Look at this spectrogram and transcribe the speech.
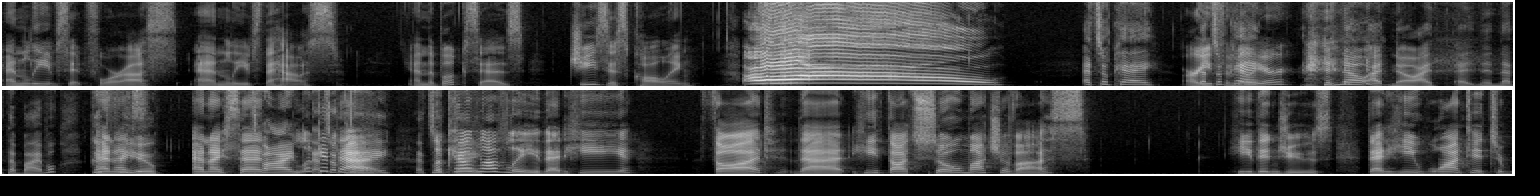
and leaves it for us and leaves the house. And the book says, Jesus calling. Oh, that's okay. Are That's you okay. familiar? no, I no. I uh, isn't that the Bible? Good and for I, you. And I said, look That's at that. okay. That's look how lovely that he thought that he thought so much of us, heathen Jews, that he wanted to.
